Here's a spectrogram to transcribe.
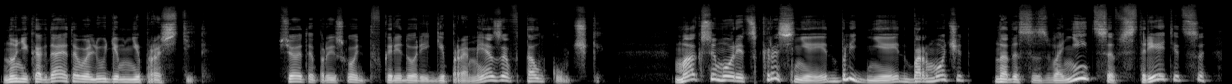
но никогда этого людям не простит. Все это происходит в коридоре гипромеза в толкучке. Макс и Морец краснеет, бледнеет, бормочет, надо созвониться, встретиться —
